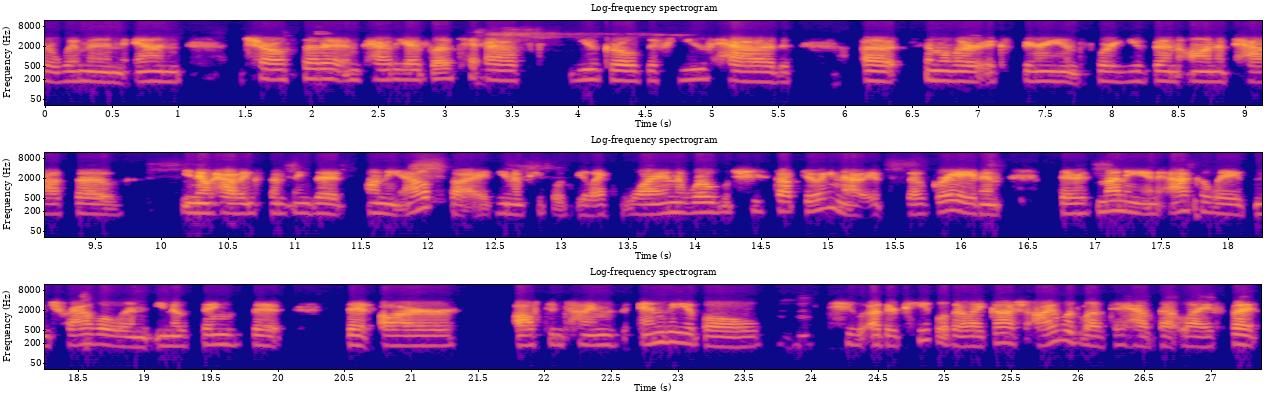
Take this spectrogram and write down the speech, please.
for women. And Charles Charlesetta and Patty, I'd love to ask you girls if you've had a similar experience where you've been on a path of you know, having something that on the outside, you know, people would be like, why in the world would she stop doing that? It's so great. And there's money and accolades and travel and, you know, things that, that are oftentimes enviable Mhm. to other people. They're like, gosh, I would love to have that life. But,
